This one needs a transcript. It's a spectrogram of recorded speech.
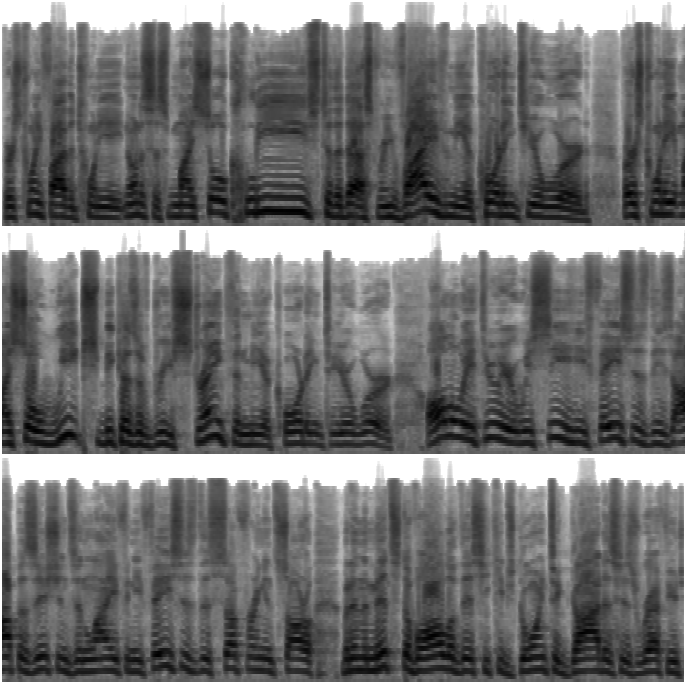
Verse 25 and 28, notice this My soul cleaves to the dust. Revive me according to your word. Verse 28, My soul weeps because of grief. Strengthen me according to your word. All the way through here, we see he faces these oppositions in life and he faces this suffering and sorrow. But in the midst of all of this, he keeps going to God as his refuge,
